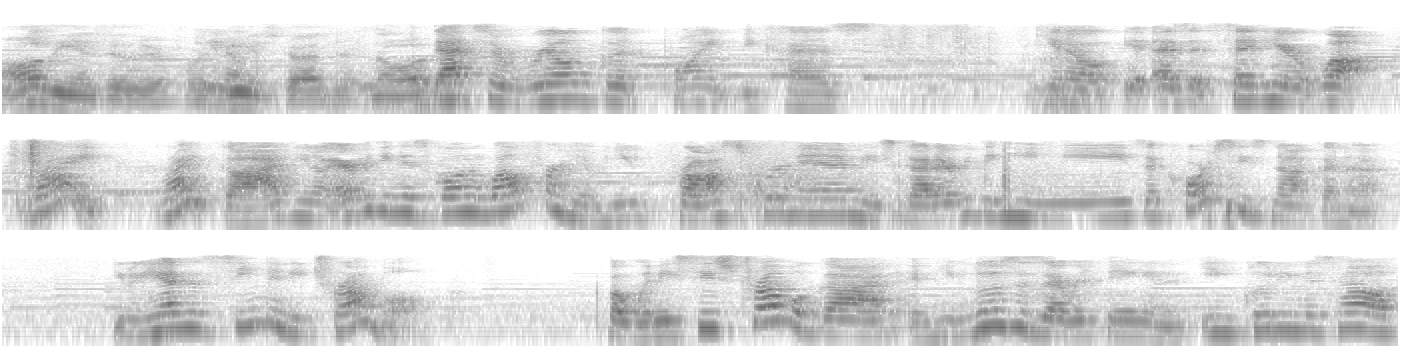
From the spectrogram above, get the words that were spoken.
all the ends of the earth. For You He know, is God. There's no other. That's a real good point because you know, as it said here, well, right, right, God, you know, everything is going well for him. You prospered him. He's got everything he needs. Of course, he's not gonna, you know, he hasn't seen any trouble. But when he sees trouble, God, and he loses everything, and including his health,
